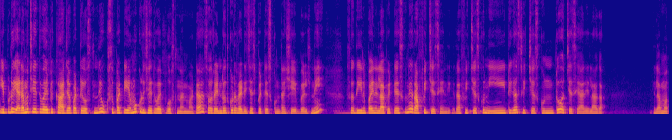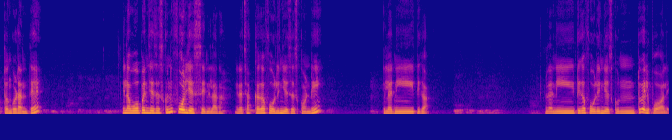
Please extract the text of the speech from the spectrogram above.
ఇప్పుడు ఎడమ చేతి వైపు కాజా పట్టి వస్తుంది ఉక్సు పట్టి ఏమో కుడి చేతి వైపుకి వస్తుంది అనమాట సో రెండోది కూడా రెడీ చేసి పెట్టేసుకుంటాం షేప్ బెల్ట్ని. సో దీనిపైన ఇలా పెట్టేసుకుని రఫ్ ఇచ్చేసేయండి. రఫ్ ఇచ్చేసుకుని నీట్గా స్టిచ్ చేసుకుంటూ వచ్చేసేయాలి ఇలాగా. ఇలా మొత్తం కూడా అంతే. ఇలా ఓపెన్ చేసేసుకుని ఫోల్డ్ చేసేయండి ఇలాగా. ఇలా చక్కగా ఫోల్డింగ్ చేసేసుకోండి. ఇలా నీట్గా. ఇలా నీట్గా ఫోల్డింగ్ చేసుకుంటూ వెళ్ళిపోవాలి.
